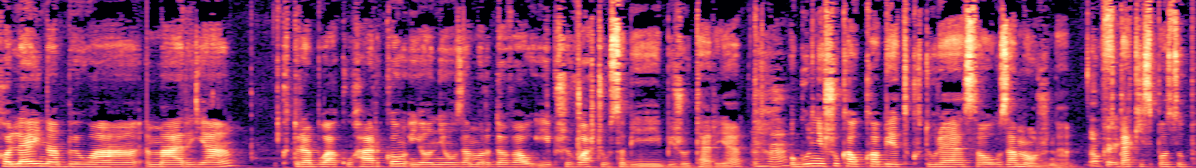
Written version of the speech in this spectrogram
Kolejna była Maria, która była kucharką i on ją zamordował i przywłaszczył sobie jej biżuterię. Mhm. Ogólnie szukał kobiet, które są zamożne. Okej. W taki sposób,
